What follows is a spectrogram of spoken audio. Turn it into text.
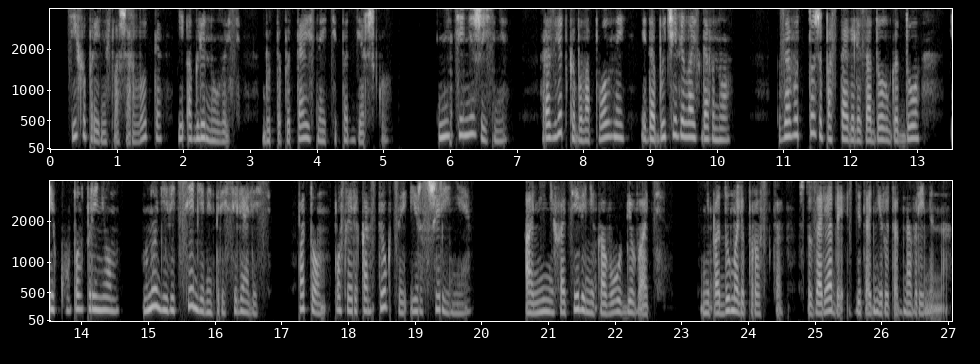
— тихо произнесла Шарлотта и оглянулась, будто пытаясь найти поддержку. «Не тени жизни. Разведка была полной, И добыча велась давно. Завод тоже поставили задолго до, и купол при нем. Многие ведь семьями переселялись. Потом, после реконструкции и расширения. Они не хотели никого убивать. Не подумали просто, что заряды сдетонируют одновременно.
